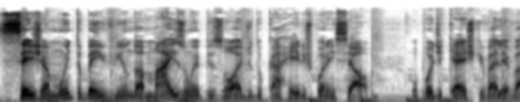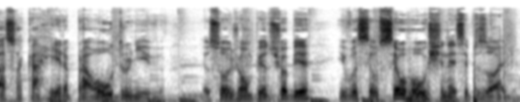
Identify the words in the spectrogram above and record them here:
Seja muito bem-vindo a mais um episódio do Carreira Exponencial, o podcast que vai levar sua carreira para outro nível. Eu sou o João Pedro Chobê e vou ser o seu host nesse episódio.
